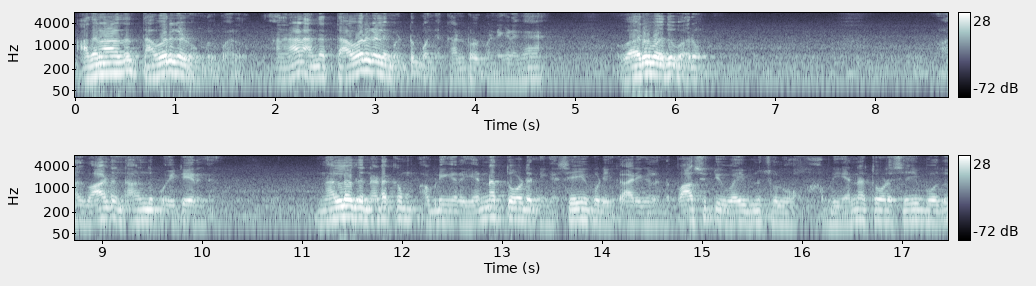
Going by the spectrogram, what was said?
அதனால தான் தவறுகள் உங்களுக்கு வருது. அதனால் அந்த தவறுகளை மட்டும் கொஞ்சம் கண்ட்ரோல் பண்ணிக்கிடுங்க. வருவது வரும். அது வாழ்ந்து நடந்து போயிட்டே இருங்க. நல்லது நடக்கும் அப்படிங்கிற எண்ணத்தோடு நீங்கள் செய்யக்கூடிய காரியங்கள் இந்த பாசிட்டிவ் வைப்னு சொல்லுவோம். அப்படி எண்ணத்தோடு செய்யும்போது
